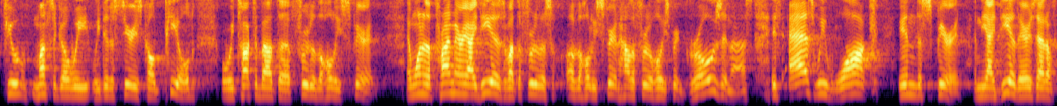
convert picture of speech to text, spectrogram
A few months ago, we, we did a series called Peeled, where we talked about the fruit of the Holy Spirit. And one of the primary ideas about the fruit of the, of the Holy Spirit and how the fruit of the Holy Spirit grows in us is as we walk in the Spirit. And the idea there is that of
